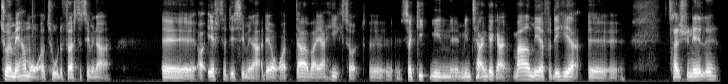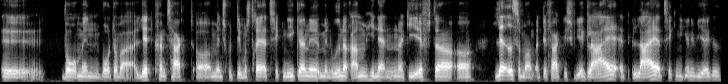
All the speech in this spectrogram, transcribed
tog jeg med ham over og tog det første seminar. Øh, og efter det seminar derovre, der var jeg helt solgt. Øh, så gik min, øh, min tankegang meget mere for det her øh, traditionelle, øh, hvor, man, hvor der var let kontakt, og man skulle demonstrere teknikkerne, men uden at ramme hinanden og give efter, og lade som om, at det faktisk virkede lege, at lege, at teknikkerne virkede,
